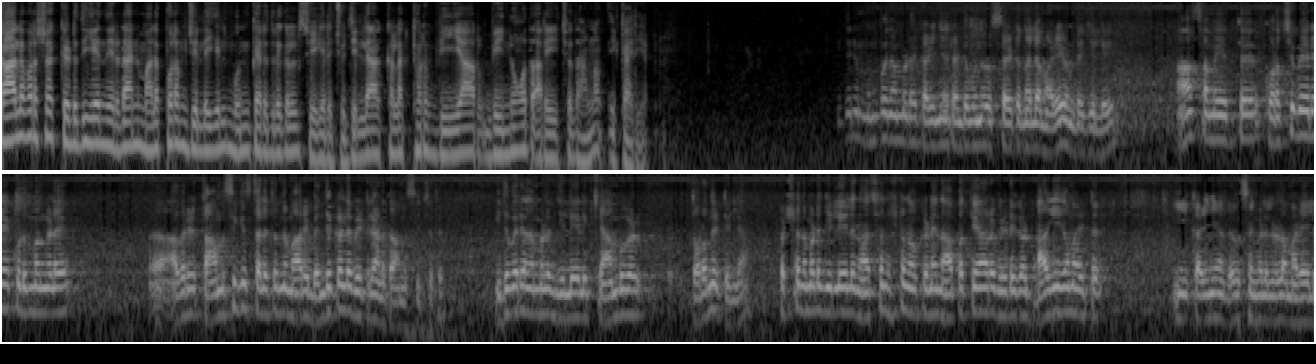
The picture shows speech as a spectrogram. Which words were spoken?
കാലവർഷക്കെടുതിയെ നേരിടാൻ മലപ്പുറം ജില്ലയിൽ മുൻകരുതലുകൾ സ്വീകരിച്ചു. ജില്ലാ കളക്ടർ വി ആർ വിനോദ് അറിയിച്ചതാണ് ഇക്കാര്യം. ഇതിനു മുമ്പ് നമ്മുടെ കഴിഞ്ഞ രണ്ട് മൂന്ന് ദിവസമായിട്ട് നല്ല മഴയുണ്ട് ജില്ലയിൽ. ആ സമയത്ത് കുറച്ചുപേരെ കുടുംബങ്ങളെ അവർ താമസിക്കുന്ന സ്ഥലത്തുനിന്ന് മാറി ബന്ധുക്കളുടെ വീട്ടിലാണ് താമസിച്ചത്. ഇതുവരെ നമ്മൾ ജില്ലയിൽ ക്യാമ്പുകൾ തുറന്നിട്ടില്ല. പക്ഷേ നമ്മുടെ ജില്ലയിൽ നാശനഷ്ടം നോക്കുകയാണെങ്കിൽ നാൽപ്പത്തിയാറ് വീടുകൾ ഭാഗികമായിട്ട് ഈ കഴിഞ്ഞ ദിവസങ്ങളിലുള്ള മഴയിൽ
